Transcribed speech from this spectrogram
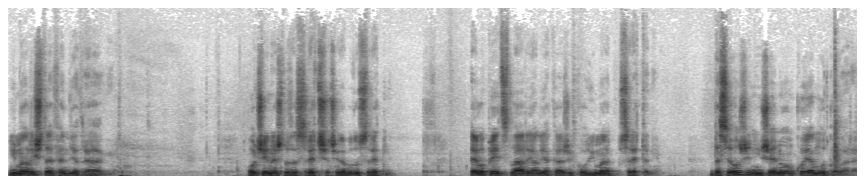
Ima li šta, Efendija, dragi? Hoće nešto za sreće, će da budu sretni. Evo pet stvari, ali ja kaže, ko ima sretanje. Da se oženi ženom koja mu odgovara.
